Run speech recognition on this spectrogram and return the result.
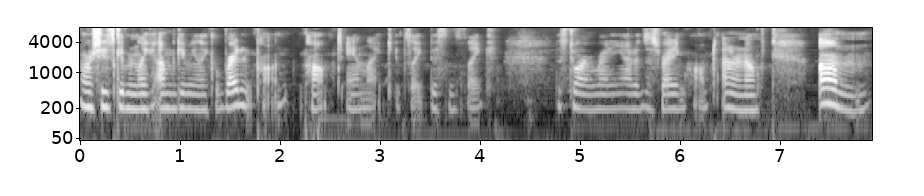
or she's given like i'm giving like a writing prompt prompt and like it's like this is like the story i'm writing out of this writing prompt. I don't know. Um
